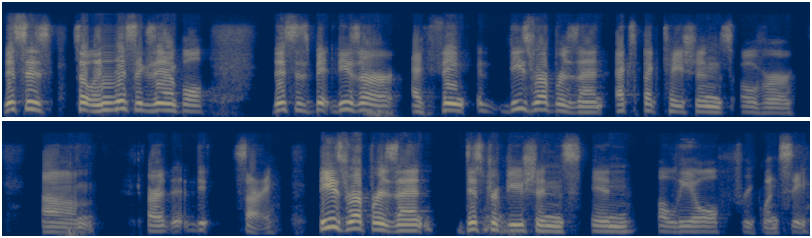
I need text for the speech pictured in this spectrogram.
this is, so in this example, this is, these are, I think, these represent expectations over, um, or, sorry, these represent distributions in allele frequency,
